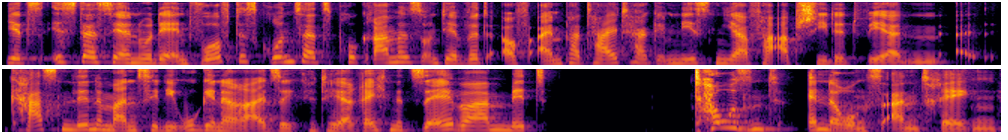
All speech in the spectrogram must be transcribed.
Jetzt ist das ja nur der Entwurf des Grundsatzprogrammes und der wird auf einem Parteitag im nächsten Jahr verabschiedet werden. Carsten Linnemann, CDU-Generalsekretär, rechnet selber mit 1000 Änderungsanträgen.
